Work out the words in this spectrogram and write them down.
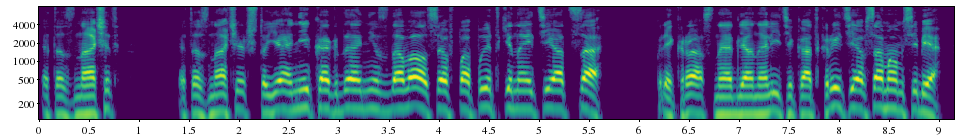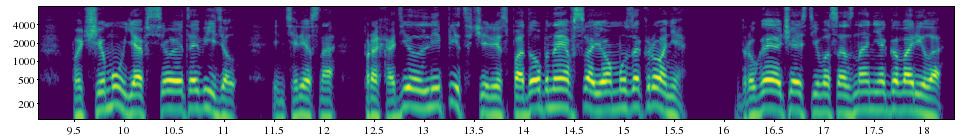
«Это значит, это значит, что я никогда не сдавался в попытке найти отца. Прекрасное для аналитика открытие в самом себе. Почему я все это видел? Интересно, проходил ли Пит через подобное в своем музыкроне? Другая часть его сознания говорила —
